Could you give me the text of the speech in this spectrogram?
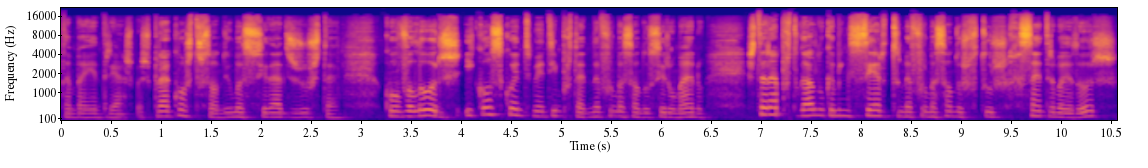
também entre aspas, para a construção de uma sociedade justa, com valores e consequentemente importante na formação do ser humano, estará Portugal no caminho certo na formação dos futuros recém-trabalhadores?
